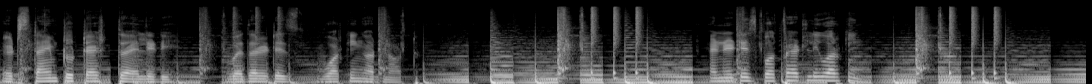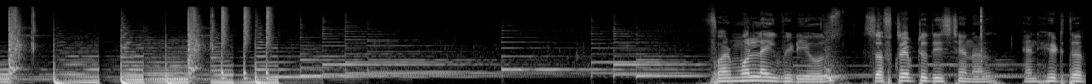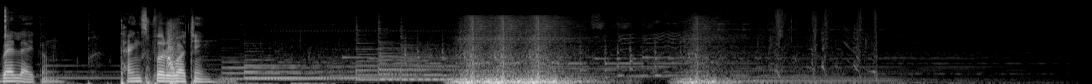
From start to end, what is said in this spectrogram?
It's time to test the LED whether it is working or not. And it is perfectly working. For more like videos, subscribe to this channel and hit the bell icon. Thanks for watching.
